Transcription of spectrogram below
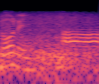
morning. Uh,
